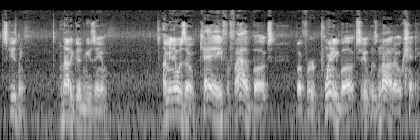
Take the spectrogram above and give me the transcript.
Excuse me. Not a good museum. I mean, it was okay for five bucks, but for twenty bucks, it was not okay.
